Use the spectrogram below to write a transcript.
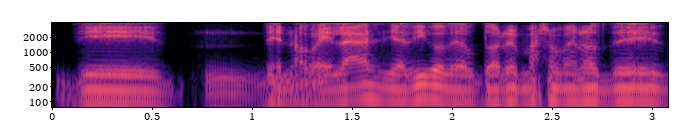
de, novelas, ya digo, de autores más o menos de,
